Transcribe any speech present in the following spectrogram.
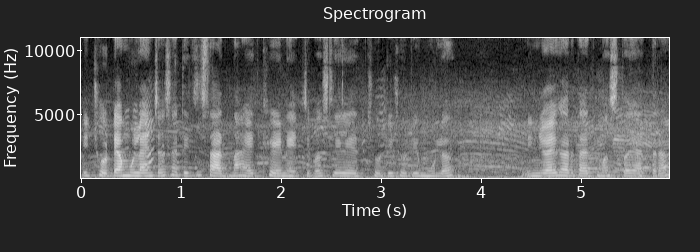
ही छोट्या मुलांच्यासाठीची साधनं आहेत खेळण्याची. बसलेली आहेत छोटी छोटी मुलं. एन्जॉय करतात मस्त यात्रा.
